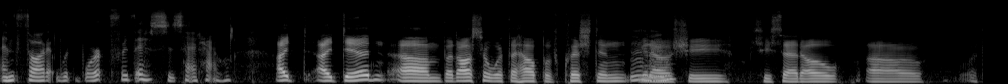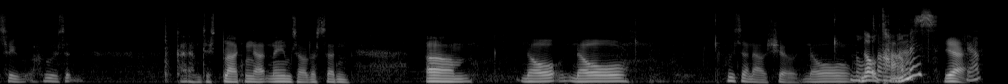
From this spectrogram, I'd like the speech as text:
and thought it would work for this? Is that how? I, I did, um, but also with the help of Kristen, you know, she she said, "Oh, uh, let's see, who is it? God, I'm just blacking out names all of a sudden. Um, no, no, who's on our show? No, Noel Noel Thomas. Thomas? yeah. Yep.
